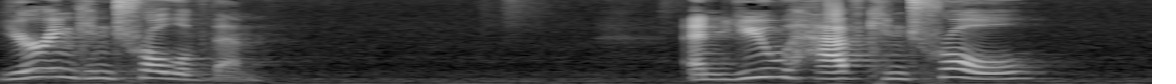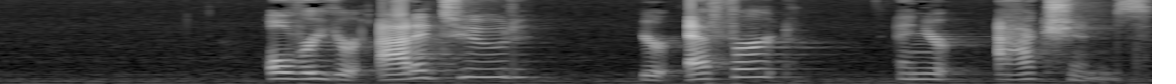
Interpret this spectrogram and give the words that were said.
you're in control of them. And you have control over your attitude, your effort, and your actions.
